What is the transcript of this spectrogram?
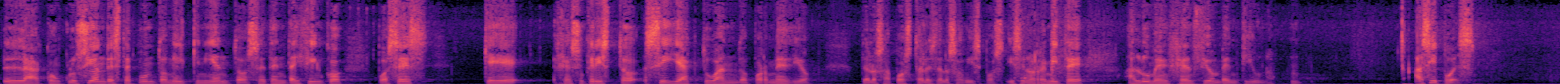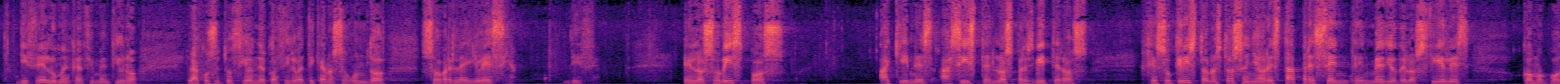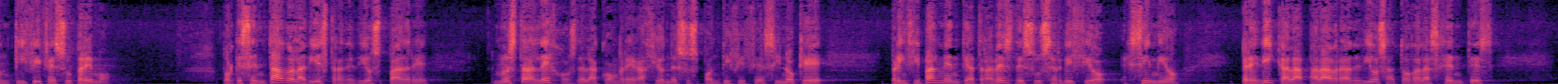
La conclusión de este punto 1575, pues es que Jesucristo sigue actuando por medio de los apóstoles de los obispos y se nos remite al Lumen Gentium 21. Así pues, dice Lumen Gentium 21, la constitución del Concilio Vaticano II sobre la Iglesia. Dice, en los obispos, a quienes asisten los presbíteros, Jesucristo nuestro Señor está presente en medio de los fieles como pontífice supremo, porque sentado a la diestra de Dios Padre, no está lejos de la congregación de sus pontífices, sino que, principalmente a través de su servicio eximio, predica la palabra de Dios a todas las gentes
